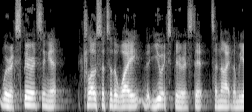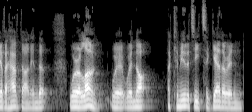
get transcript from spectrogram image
we're experiencing it closer to the way that you experienced it tonight than we ever have done, in that we're alone. We're, we're not a community together in,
